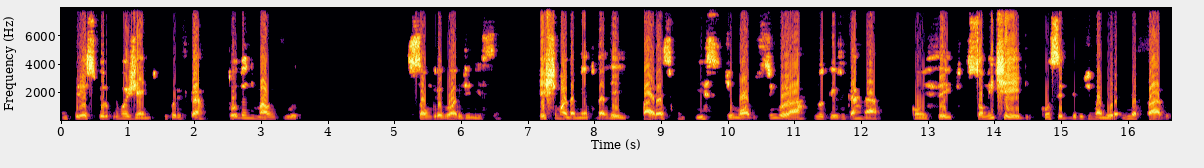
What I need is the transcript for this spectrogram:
um preço pelo primogênito e purificar todo animal impuro. São Gregório de Nissa. Este mandamento da lei parece cumprir-se de modo singular no Deus encarnado. Com efeito, somente ele, concebido de maneira inefável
